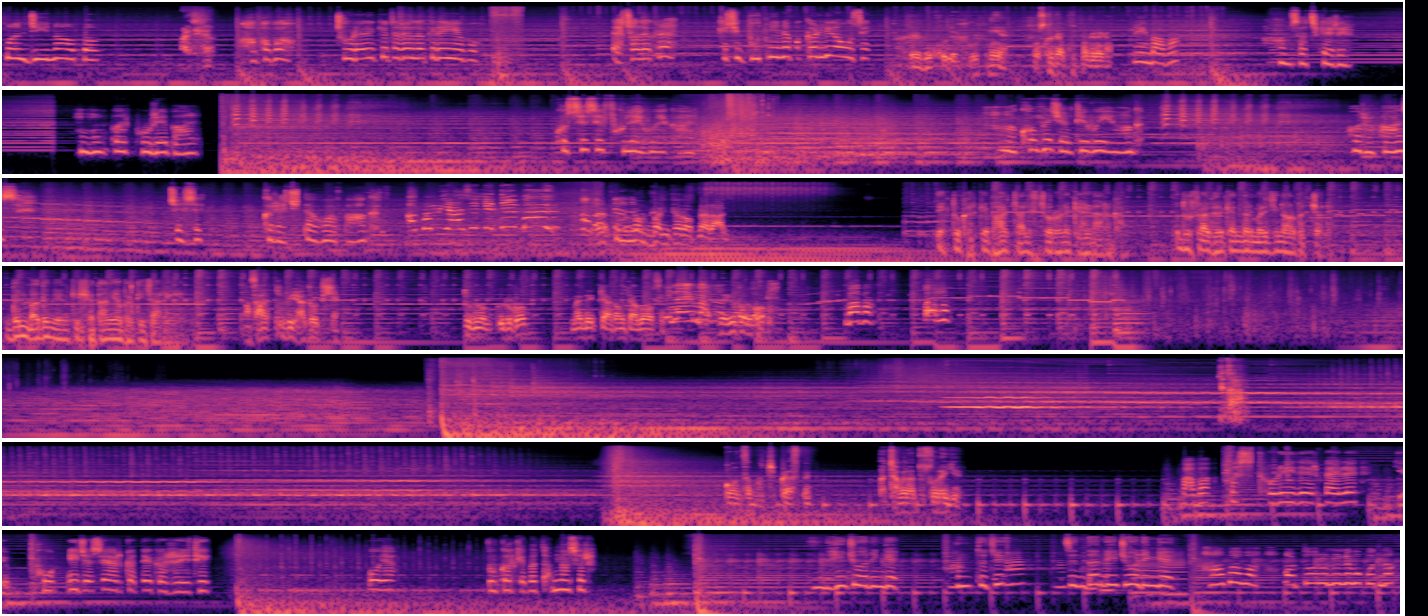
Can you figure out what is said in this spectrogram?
मर्जीना आपा मर्जिना हाँ पापा। चुड़ैल की तरह लग रही है वो? ऐसा लग रहा है किसी भूतनी ने पकड़ लिया उसे। अरे वो खुद भूतनी है। उसका क्या खुद पकड़ेगा? नहीं बाबा हम सच कह रहे हैं। मुँह पर पूरे बाल। गुस्से से फूले हुए गाल। आँखों में जलती हुई आग। और आवाज़ जैसे गरजता हुआ बाघ। अब हम यहाँ से लेते हैं भाग तुम लोग बंद करो अपना राज। एक तो घर के बाहर चालीस चोरों ने कहर डाल रखा दूसरा घर के अंदर मर्जीना और बच्चों ने। दिन ब दिन इनकी शैतानियाँ बढ़ती जा रही हैं। मज़ाक की भी हद होती है। तुम लोग रुको मैं देख के आता हूँ क्या बोल सकते नहीं बाबा। नहीं, रुको रुको। बाबा बाबा। कौन सा भूत चिपका है पे। अच्छा वाला तो सो रही है। बाबा बस थोड़ी देर पहले ये फूटनी जैसे हरकतें कर रही थी। ओया तू करके बता ना सर। नहीं छोड़ेंगे हम तुझे ज़िंदा नहीं छोड़ेंगे हाँ बाबा और तो और उन्होंने वो पुतला।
